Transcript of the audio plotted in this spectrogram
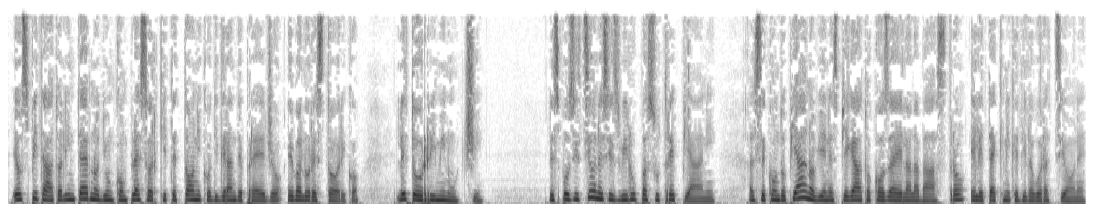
è ospitato all'interno di un complesso architettonico di grande pregio e valore storico, le Torri Minucci. L'esposizione si sviluppa su tre piani. Al secondo piano viene spiegato cosa è l'alabastro e le tecniche di lavorazione.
